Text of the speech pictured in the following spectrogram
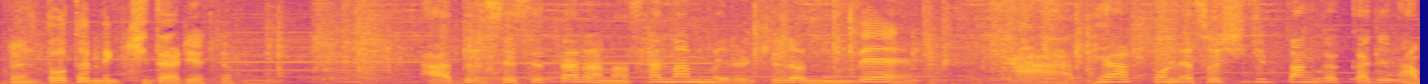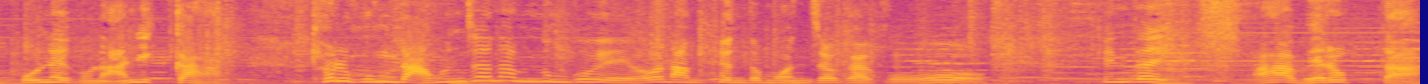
그래서 또 어떤 데 기다렸죠. 아들 셋에 딸 하나 사남매를 길렀는데 다 대학원에서 시집장가까지 다 보내고 나니까 결국 나 혼자 남는 거예요. 남편도 먼저 가고. 굉장히 아 외롭다.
